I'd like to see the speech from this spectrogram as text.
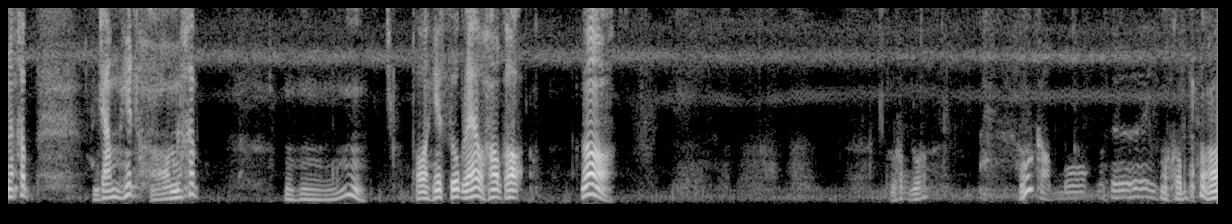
นะครับยำเห็ดหอมนะครับ พอเห็ดสุกแล้วเขาก็น้อดูครับดูครับขอบโบกเลยมันก็อ๋อ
